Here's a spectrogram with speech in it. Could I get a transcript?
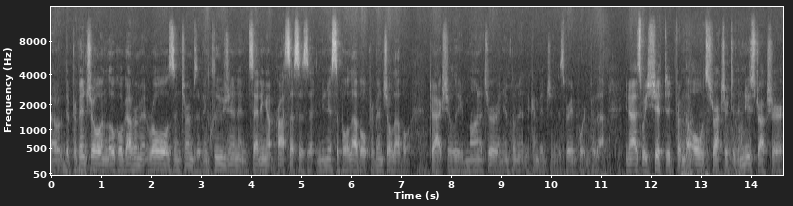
know, the provincial and local government roles in terms of inclusion and setting up processes at municipal level, provincial level, to actually monitor and implement the convention is very important for that. You know, as we shifted from the old structure to the new structure,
